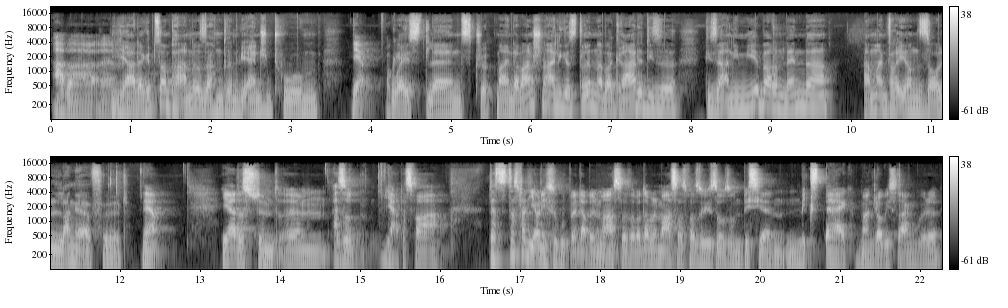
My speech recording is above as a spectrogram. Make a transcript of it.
Aber ähm, ja, da gibt es auch ein paar andere Sachen drin, wie Engine Tomb, ja, okay. Wasteland, Strip Mine. Da waren schon einiges drin, aber gerade diese, diese animierbaren Länder haben einfach ihren Soll lange erfüllt. Ja. Ja, das stimmt. Ähm, also, ja, das war das, das fand ich auch nicht so gut bei Double Masters, aber Double Masters war sowieso so ein bisschen ein Mixed Bag, man glaube ich sagen würde.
